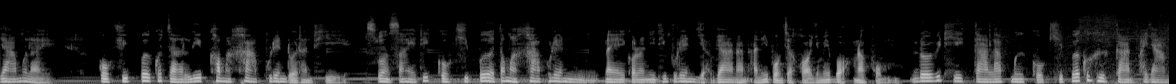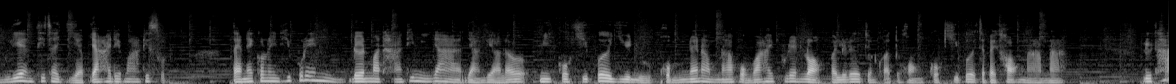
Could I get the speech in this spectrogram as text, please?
หญ้าเมื่อไหร่ โกคิปเปอร์ก็จะรีบเข้ามาฆ่าผู้เล่นโดยทันที ส่วนสาเหตุที่โกคิปเปอร์ต้องมาฆ่าผู้เล่นในกรณีที่ผู้เล่นเหยียบหญ้านั้น อันนี้ผมจะขอยังไม่บอกนะผม โดยวิธีการรับมือโกคิปเปอร์ก็คือการพยายามเลี่ยงที่จะเหยียบหญ้าให้ได้มากที่สุด แต่ในกรณีที่ผู้เล่นเดินมาทางที่มีหญ้าอย่างเดียวแล้วมีโกคีเปอร์ยืนอยู่ ผมแนะนำนะครับผมว่าให้ผู้เล่นหลอกไปเรื่อยๆจนกว่าตัวของโกคีเปอร์จะไปเข้าห้องน้ำนะหรือถ้า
